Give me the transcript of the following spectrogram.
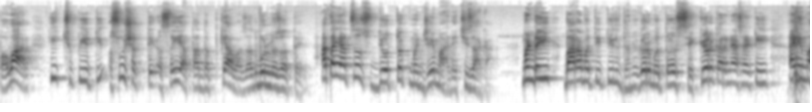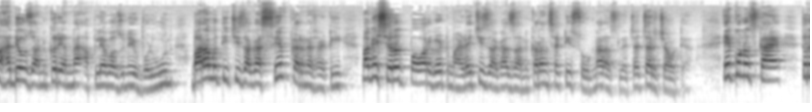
पवार ही छुपी युती असू शकते असंही आता दबक्या आवाजात बोललं जात आहे आता याचंच द्योतक म्हणजे माड्याची जागा. मंडळी बारामतीतील धनगर मतं सेक्युअर करण्यासाठी आणि महादेव जानकर यांना आपल्या बाजूने वळवून बारामतीची जागा सेफ करण्यासाठी मागे शरद पवार गट माड्याची जागा जानकरांसाठी सोडणार असल्याच्या चर्चा होत्या. एकूणच काय? तर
